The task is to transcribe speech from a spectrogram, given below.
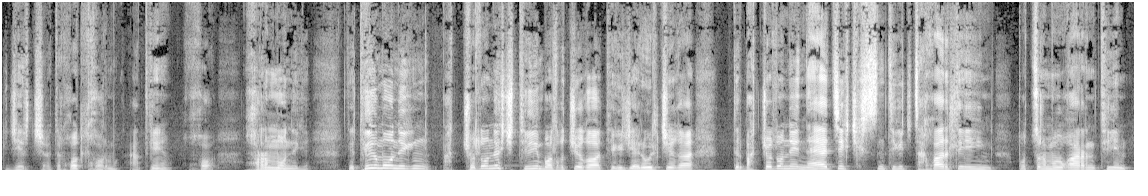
гэж ярьж байгаа. Тэр худал хормог адгийн хорон муу нэг. Тэгээ тэр муу нэгэн бат чулуунагч тийм болгож байгаа, тэгж яриулж байгаа. Тэр бат чулууны найзыг ч гэсэн тэгж завхаарлын бузар муугаар нь тийм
